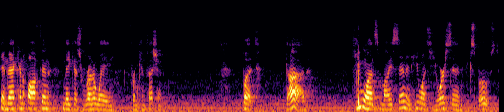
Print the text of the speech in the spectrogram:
And that can often make us run away from confession. But God, He wants my sin and He wants your sin exposed.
